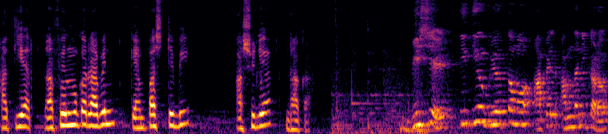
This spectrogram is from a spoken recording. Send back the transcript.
হাতিয়ার। রাফিউল মুকার রাবিন ক্যাম্পাস টিভি আশুলিয়া ঢাকা। বিশ্বের তৃতীয় বৃহত্তম আপেল আমদানিকারক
